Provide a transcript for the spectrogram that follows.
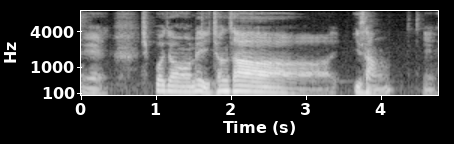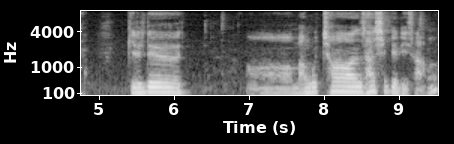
예, 10버전에 2004 이상, 예, 빌드 어, 19041 이상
